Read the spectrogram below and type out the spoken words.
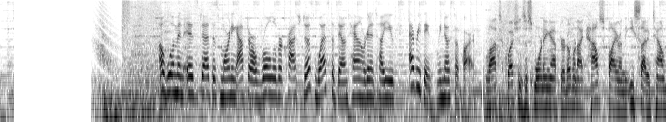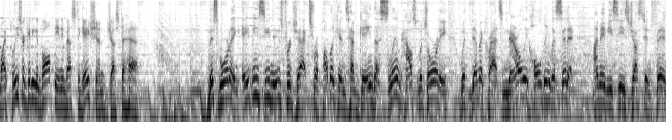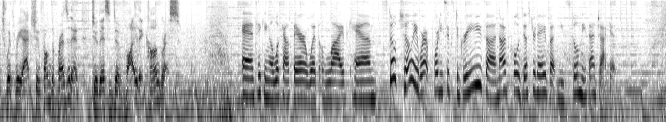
A woman is dead this morning after a rollover crash just west of downtown. We're going to tell you everything we know so far. Lots of questions this morning after an overnight house fire on the east side of town. Why police are getting involved in the investigation just ahead. This morning, ABC News projects Republicans have gained a slim House majority, with Democrats narrowly holding the Senate. I'm ABC's Justin Finch with reaction from the president to this divided Congress. And taking a look out there with live cam. Still chilly. We're at 46 degrees. Uh, not as cold as yesterday, but you still need that jacket.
